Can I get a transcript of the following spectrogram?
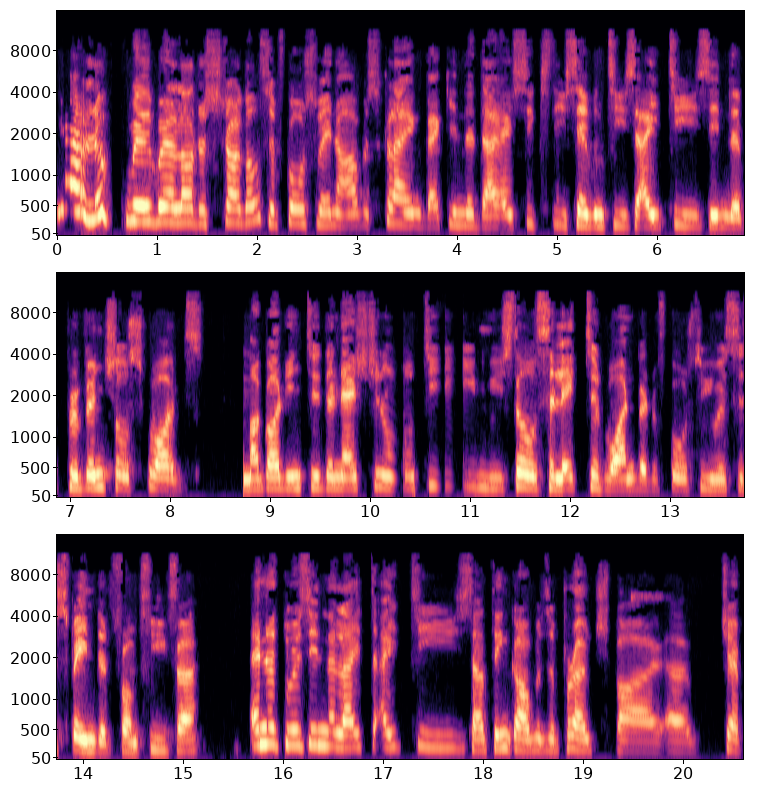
Yeah, look, there were a lot of struggles. Of course, when I was playing back in the day, 60s, 70s, 80s, in the provincial squads, I got into the national team. We still selected one, but of course, we were suspended from FIFA. And it was in the late 80s. I think I was approached by a chap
